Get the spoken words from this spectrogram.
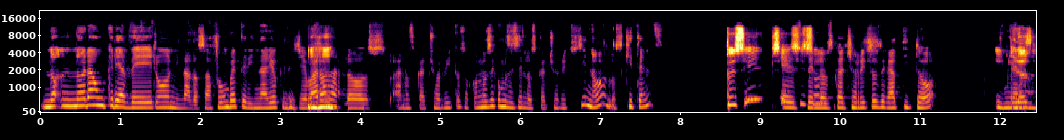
no, no era un criadero ni nada, o sea, fue un veterinario que les llevaron a los a los cachorritos, o no sé cómo se dicen los cachorritos, sí, ¿no? Los kittens, Pues sí, sí, este, los cachorritos de gatito y mi Los hermano-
